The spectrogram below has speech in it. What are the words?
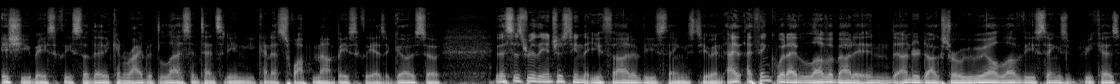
issue basically so that they can ride with less intensity and you kind of swap them out basically as it goes. So this is really interesting that you thought of these things too. And I, I think what i love about it in the underdog story we all love these things because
